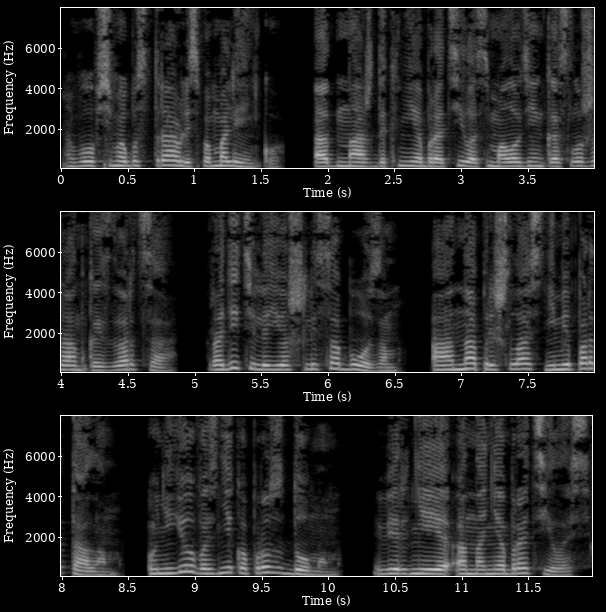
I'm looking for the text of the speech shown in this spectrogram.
В общем, обустраивались помаленьку. Однажды к ней обратилась молоденькая служанка из дворца. Родители ее шли с обозом, а она пришла с ними порталом. У нее возник вопрос с домом. Вернее, она не обратилась.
